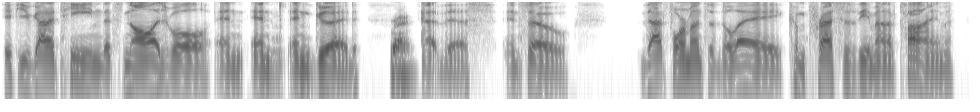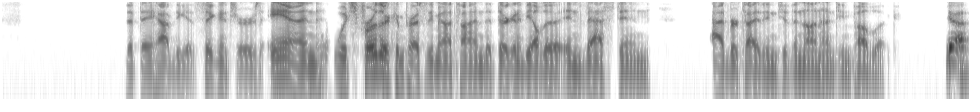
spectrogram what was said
if you've got a team that's knowledgeable and and and good right. at this. And so that four months of delay compresses the amount of time that they have to get signatures and which further compresses the amount of time that they're going to be able to invest in advertising to the non-hunting public. Yeah,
